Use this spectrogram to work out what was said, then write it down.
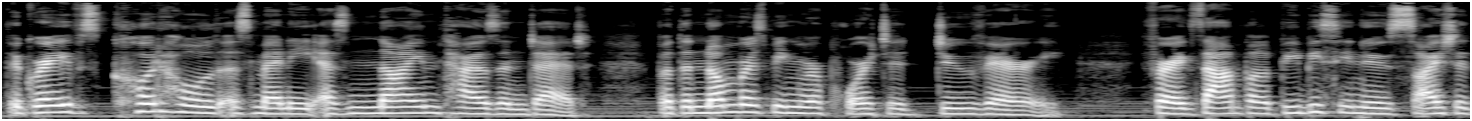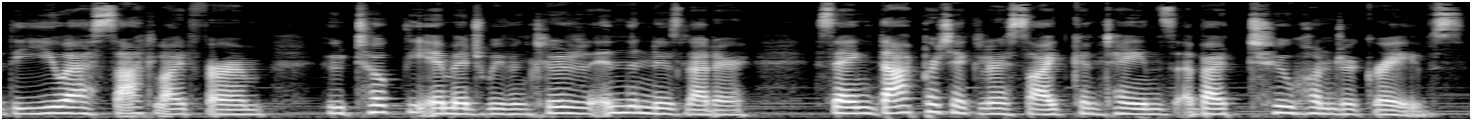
the graves could hold as many as 9,000 dead, but the numbers being reported do vary. For example, BBC News cited the US satellite firm who took the image we've included in the newsletter, saying that particular site contains about 200 graves.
